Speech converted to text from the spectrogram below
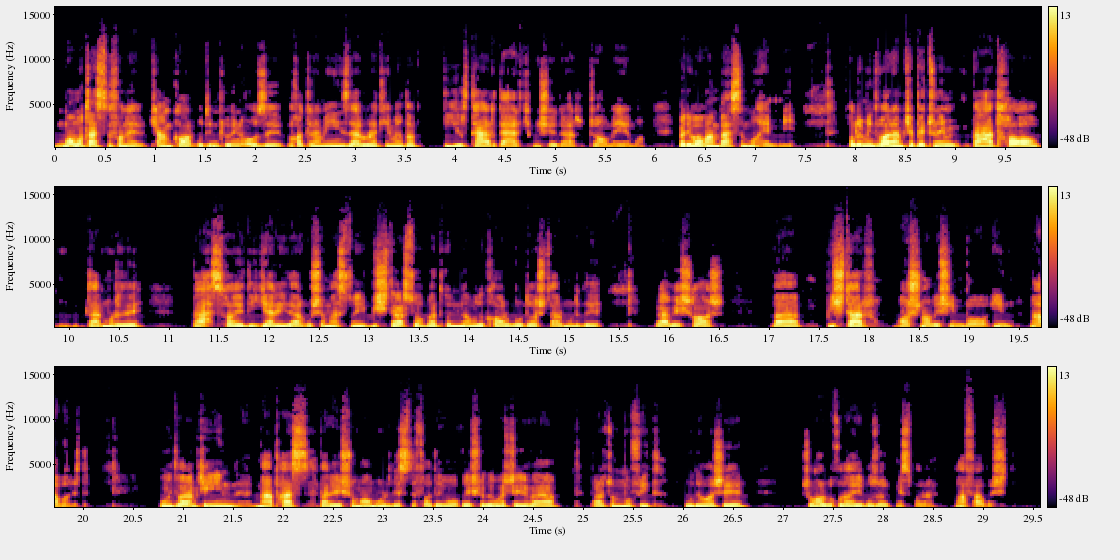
ما متاسفانه کمکار بودیم تو این حوزه. به خاطر همین این ضرورت یه مقدار دیرتر درک میشه در جامعه ما. ولی واقعا بحث مهمیه. حالا امیدوارم که بتونیم بعدها در مورد بحث های دیگری در هوش مصنوعی بیشتر صحبت کنیم در مورد کاربرداش در مورد روشهاش و بیشتر آشنا بشیم با این موارد. امیدوارم که این مبحث برای شما مورد استفاده واقع شده باشه و براتون مفید بوده باشه. شما رو به خدای بزرگ میسپارم. موفق باشید.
